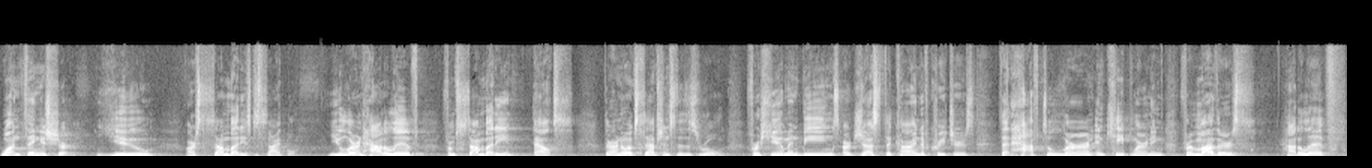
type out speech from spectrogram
one thing is sure you are somebody's disciple. You learn how to live from somebody else. There are no exceptions to this rule, for human beings are just the kind of creatures that have to learn and keep learning from others how to live.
